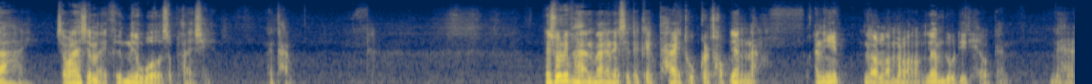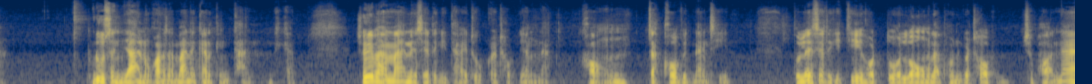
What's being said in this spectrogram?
ได้ supply chain ใหม่คือ new world supply chain นะครับ ในช่วงที่ผ่านมาเนี่ยเศรษฐกิจไทยถูกกระทบอย่างหนัก อันนี้เราเรามาลองเริ่มดูดีเทลกันนะฮะดูสัญญาณของความสามารถในการแข่งขันนะครับช่วงที่ผ่านมาเนี่ยเศรษฐกิจไทยถูกกระทบอย่างหนักของจากโควิด -19 ตัวเลขเศรษฐกิจที่หดตัวลงและผลกระทบ เฉพาะหน้า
